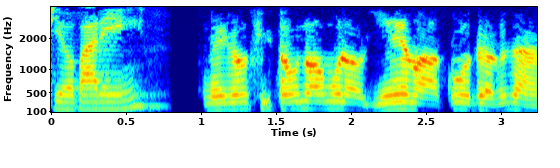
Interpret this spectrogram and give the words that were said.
ပြောပါတယ်။နေကုန်စီ3000မို့လောက်ရင်းမှာကိုယ့်အတွက်ပြန်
